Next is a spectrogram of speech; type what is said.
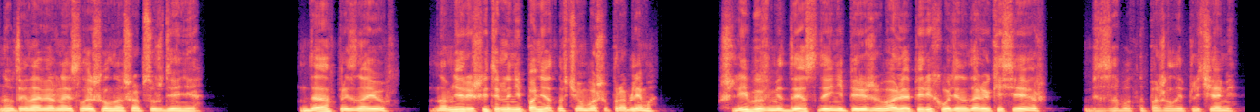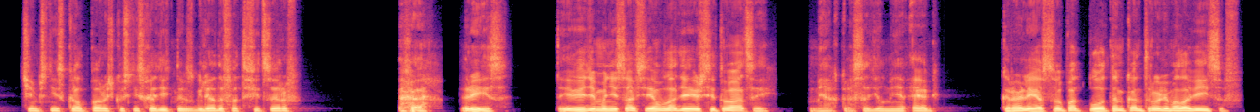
Ну, ты, наверное, слышал наше обсуждение. Да, признаю, но мне решительно непонятно, в чем ваша проблема. Шли бы в Медес, да и не переживали о переходе на далекий север. Беззаботно пожал плечами, чем снискал парочку снисходительных взглядов от офицеров. «Ха, Рис, ты, видимо, не совсем владеешь ситуацией», — мягко осадил меня Эг. «Королевство под плотным контролем алавийцев.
